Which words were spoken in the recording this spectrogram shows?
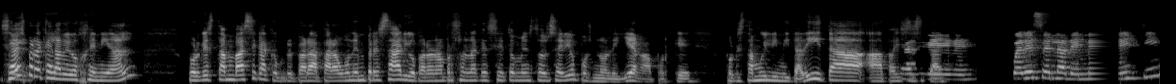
¿Sabes para qué la veo genial? Porque es tan básica que para, para, un empresario, para una persona que se tome esto en serio, pues no le llega, porque, porque está muy limitadita a países Puede ser la de Making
